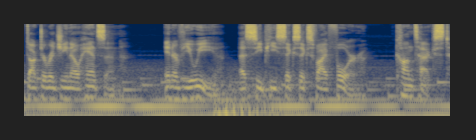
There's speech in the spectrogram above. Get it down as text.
Dr. Regino Hansen Interviewee SCP-6654 Context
